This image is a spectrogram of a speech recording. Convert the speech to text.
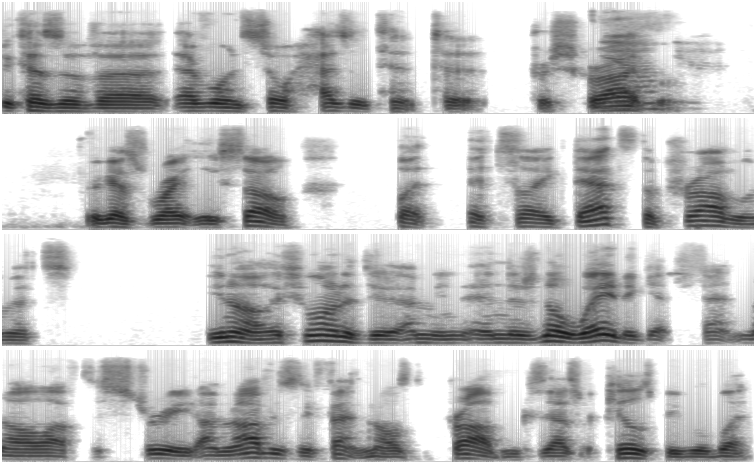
because of uh everyone's so hesitant to prescribe Yeah. them i guess rightly so but it's like that's the problem it's you know if you want to do i mean and there's no way to get fentanyl off the street. I mean obviously fentanyl is the problem because that's what kills people but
